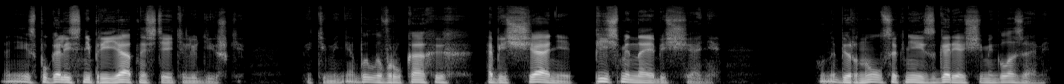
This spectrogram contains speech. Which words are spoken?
Они испугались неприятностей, эти людишки. Ведь у меня было в руках их Обещание, письменное обещание. Он обернулся к ней с горящими глазами.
